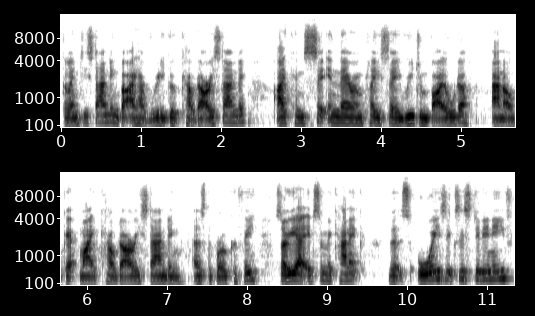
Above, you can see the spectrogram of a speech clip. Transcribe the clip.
Gallente standing, but I have really good Caldari standing, I can sit in there and place a region buy order, and I'll get my Caldari standing as the broker fee. So yeah, it's a mechanic that's always existed in Eve.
